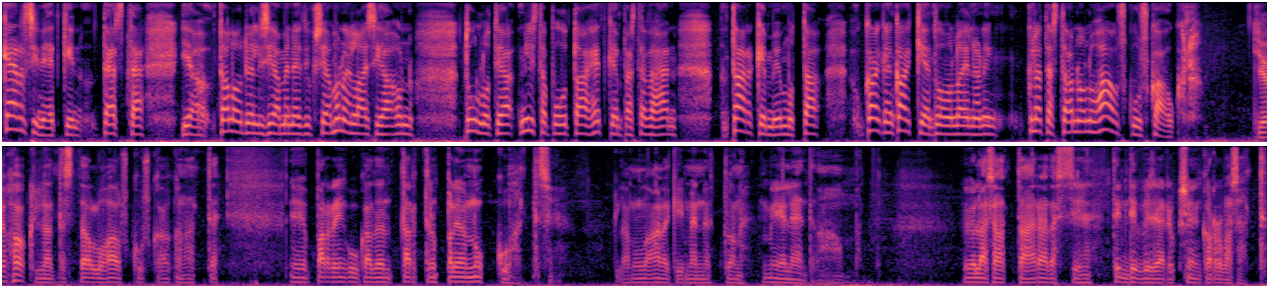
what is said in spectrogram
kärsineetkin tästä ja taloudellisia menetyksiä monenlaisia on tullut ja niistä puhutaan hetken päästä vähän tarkemmin, mutta kaiken kaikkien tuon leina, niin kyllä tästä on ollut hauskuus kaukana. Joo, kyllä tästä on ollut hauskuus kaukana, että ei ole pariin kuukauteen tarvittanut paljon nukkua. Että se, kyllä mulla on ainakin mennyt tuonne mieleen tämä homma. yöllä saattaa herätä siihen tintinviserykseen korvassa, että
